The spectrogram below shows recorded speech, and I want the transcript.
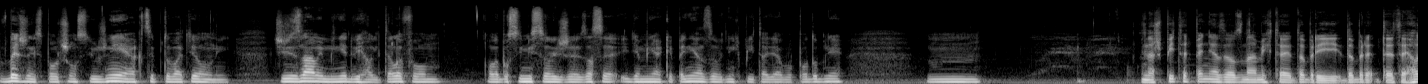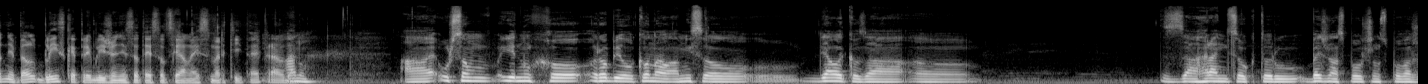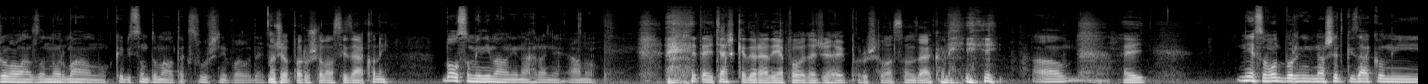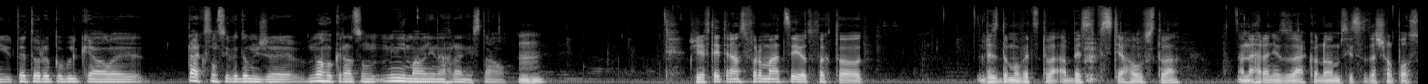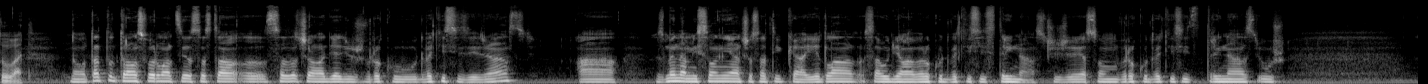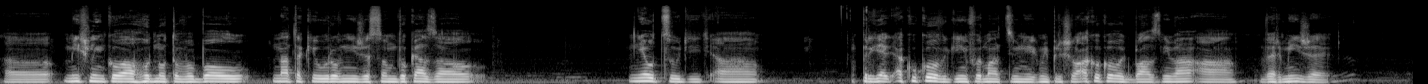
v bežnej spoločnosti už nie je akceptovateľný. Čiže známi mi nedvíhali telefón, lebo si mysleli, že zase idem nejaké peniaze od nich pýtať alebo podobne. Mm. Naš pýtať peniaze od známych, to je dobrý, dobré, to je hodne blízke priblíženie sa tej sociálnej smrti, to je pravda. Áno. A už som jednoducho robil, konal a myslel ďaleko za uh, za hranicou, ktorú bežná spoločnosť považovala za normálnu, keby som to mal tak slušne povedať. No čo, porušoval si zákony? Bol som minimálne na hrane, áno. to je ťažké do rádia povedať, že hej, porušoval som zákony. A, hej. Nie som odborník na všetky zákony tejto republiky, ale tak som si vedomý, že mnohokrát som minimálne na hrane stál. Mm-hmm. Čiže v tej transformácii od tohto bezdomovectva a bez vzťahovstva a na hrane so zákonom si sa začal posúvať. No táto transformácia sa, stal, sa začala diať už v roku 2011 a zmena myslenia, čo sa týka jedla, sa udiala v roku 2013. Čiže ja som v roku 2013 už uh, myšlienkovo a hodnotovo bol na takej úrovni, že som dokázal neodsúdiť a prijať akúkoľvek informáciu, nech mi prišla akokoľvek bláznivá a ver mi, že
